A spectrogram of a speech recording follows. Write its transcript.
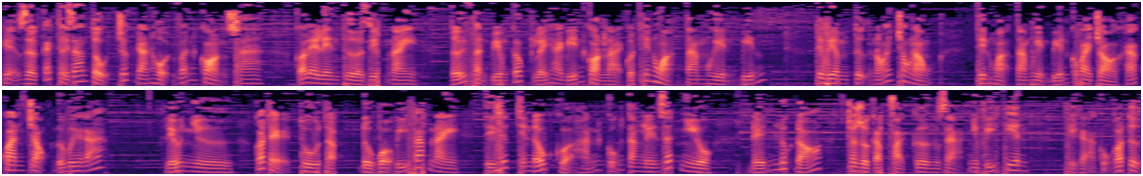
Hiện giờ cách thời gian tổ chức đan hội vẫn còn xa, có lẽ lên thừa dịp này tới phần viêm cốc lấy hai biến còn lại của thiên hỏa tam huyền biến. Tiêu viêm tự nói trong lòng, thiên hỏa tam huyền biến có vai trò khá quan trọng đối với gã. Nếu như có thể thu thập đủ bộ bí pháp này thì sức chiến đấu của hắn cũng tăng lên rất nhiều. Đến lúc đó, cho dù gặp phải cường giả như phí thiên thì gã cũng có tự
